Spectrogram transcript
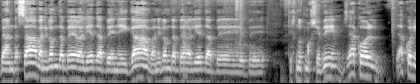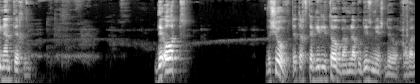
בהנדסה, ואני לא מדבר על ידע בנהיגה, ואני לא מדבר על ידע ב, בתכנות מחשבים, זה הכל, זה הכל עניין טכני. דעות, ושוב, תכף תגיד לי, טוב, גם לבודהיזם יש דעות, אבל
